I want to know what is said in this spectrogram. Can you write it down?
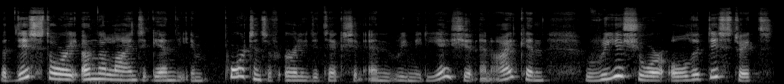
but this story underlines again the importance of early detection and remediation, and I can reassure all the districts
